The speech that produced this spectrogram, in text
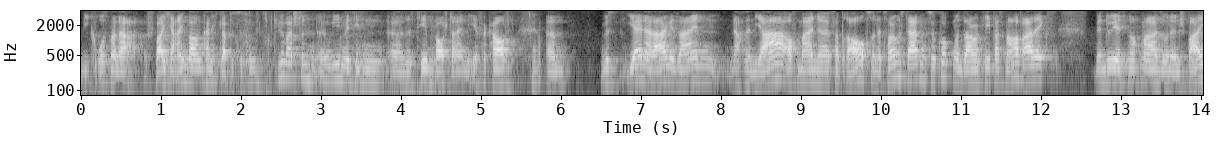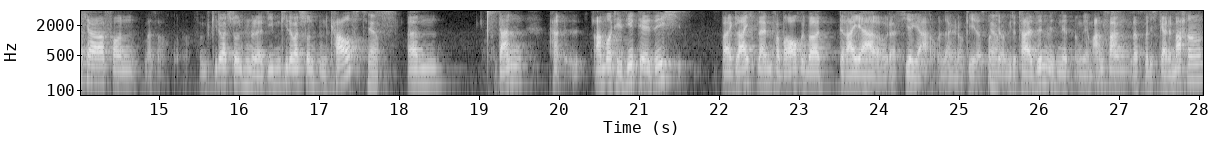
wie groß man da Speicher einbauen kann, ich glaube bis zu 50 Kilowattstunden irgendwie mit diesen äh, Systembausteinen, die ihr verkauft. Ähm, müsst ihr in der Lage sein, nach einem Jahr auf meine Verbrauchs- und Erzeugungsdaten zu gucken und sagen, okay, pass mal auf, Alex, wenn du jetzt nochmal so einen Speicher von, was auch, 5 Kilowattstunden oder 7 Kilowattstunden kaufst, Ja. ähm, dann kann, amortisiert der sich bei gleichbleibendem Verbrauch über drei Jahre oder vier Jahre und sagen, okay, das macht ja. Ja. irgendwie total Sinn, wir sind jetzt irgendwie am Anfang, das würde ich gerne machen.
